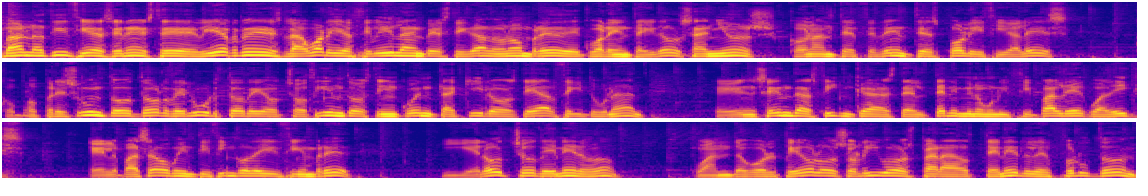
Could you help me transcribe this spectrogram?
Más noticias en este viernes. La Guardia Civil ha investigado a un hombre de 42 años con antecedentes policiales como presunto autor del hurto de 850 kilos de aceituna en sendas fincas del término municipal de Guadix el pasado 25 de diciembre y el 8 de enero, cuando golpeó los olivos para obtener el fruto,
